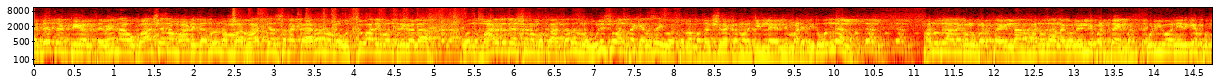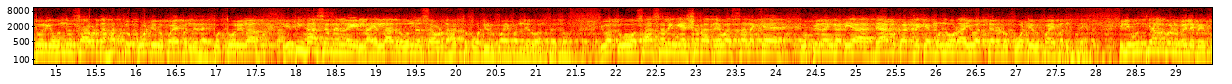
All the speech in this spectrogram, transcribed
ಹೆದೆ ತಟ್ಟಿ ಹೇಳ್ತೇವೆ, ನಾವು ಭಾಷಣ ಮಾಡಿದನ್ನು ನಮ್ಮ ರಾಜ್ಯ ಸರ್ಕಾರ, ನಮ್ಮ ಉಸ್ತುವಾರಿ ಮಂತ್ರಿಗಳ ಒಂದು ಮಾರ್ಗದರ್ಶನ ಮುಖಾಂತರ ಅದನ್ನು ಉಳಿಸುವಂತ ಕೆಲಸ ಇವತ್ತು ನಮ್ಮ ದಕ್ಷಿಣ ಕನ್ನಡ ಜಿಲ್ಲೆಯಲ್ಲಿ ಮಾಡಿದೆ. ಇದು ಒಂದೇ ಅಲ್ಲ. ಅನುದಾನಗಳು ಬರ್ತಾ ಇಲ್ಲ. ಅನುದಾನಗಳು ಎಲ್ಲಿ ಬರ್ತಾ ಇಲ್ಲ. ಕುಡಿಯುವ ನೀರಿಗೆ ಪುತ್ತೂರಿಗೆ ಒಂದು ಸಾವಿರದ ಹತ್ತು ಕೋಟಿ ರೂಪಾಯಿ ಬಂದಿದೆ. ಪುತ್ತೂರಿನ ಇತಿಹಾಸದಲ್ಲೇ ಇಲ್ಲ. ಎಲ್ಲಾದರೂ ಒಂದು ಸಾವಿರದ ಹತ್ತು ಕೋಟಿ ರೂಪಾಯಿ ಬಂದಿರುವಂಥದ್ದು. ಇವತ್ತು ಸಾಸಲಿಂಗೇಶ್ವರ ದೇವಸ್ಥಾನಕ್ಕೆ ಉಪ್ಪಿನಂಗಡಿಯ ಡ್ಯಾಮ್ ಕಟ್ಟಲಿಕ್ಕೆ ಮುನ್ನೂರ ಐವತ್ತೆರಡು ಕೋಟಿ ರೂಪಾಯಿ ಬಂದಿದೆ. ಇಲ್ಲಿ ಉದ್ಯಮಗಳು ಬೆಳಿಬೇಕು.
